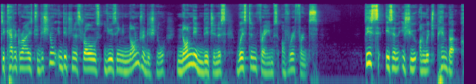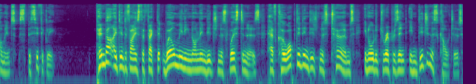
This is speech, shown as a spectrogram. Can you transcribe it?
to categorize traditional Indigenous roles using non traditional, non Indigenous Western frames of reference. This is an issue on which Pember comments specifically. Pember identifies the fact that well meaning non Indigenous Westerners have co opted Indigenous terms in order to represent Indigenous cultures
